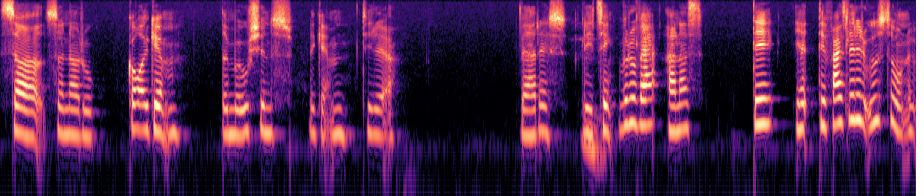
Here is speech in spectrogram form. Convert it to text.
Så, så når du går igennem the motions, igennem de der hverdagslige mm. ting. Vil du være, Anders? Det, ja, det er faktisk lidt et udstående.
